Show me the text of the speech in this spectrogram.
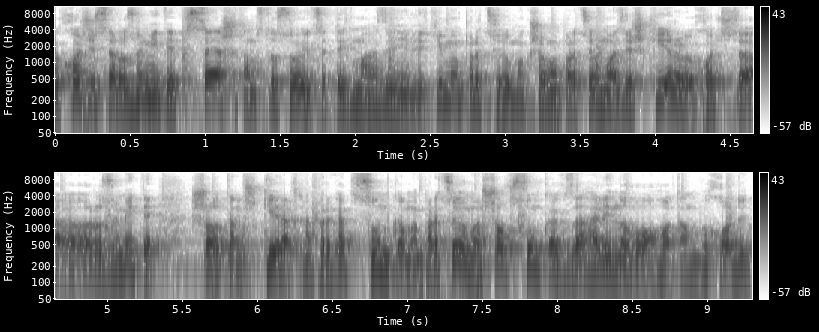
е, хочеться розуміти все, що там стосується тих магазинів, які ми працюємо. Якщо ми працюємо зі шкірою, хочеться розуміти, що там в шкірах, наприклад, з сумками працюємо, що в сумках взагалі нового там виходить,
